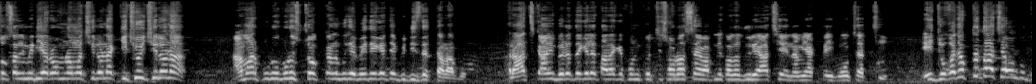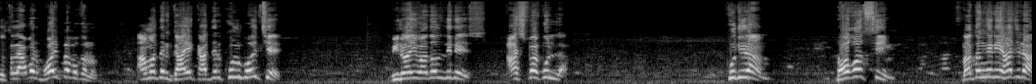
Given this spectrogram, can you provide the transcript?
সোশ্যাল মিডিয়া রমনামা ছিল না, কিছুই ছিল না। আমার পূর্বপুরুষ চোখ কান বুঝে বেরিয়ে গেছে, ব্রিটিশদের তাড়াবো। আর আজকে আমি বেরোতে গেলে তার আগে ফোন করছি সরোজ সাহেব, আপনি কত দূরে আছেন? আমি একটাই পৌঁছাচ্ছি। এই যোগাযোগটা তো আছে অন্তত, তাহলে আবার ভয় পাবো কেন? আমাদের গায়ে কাদের খুন বইছে? বিনয় বাদল, দীনেশ আশফাকুল্লাহ ক্ষুদিরাম। ভগৎ সিং মাতঙ্গিনী হাজরা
